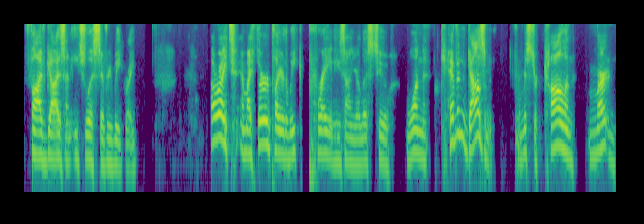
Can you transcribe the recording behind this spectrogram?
five guys on each list every week, right? All right. And my third player of the week, praying he's on your list too. One, Kevin Gausman for Mr. Colin Martin.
